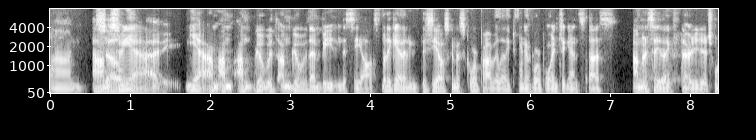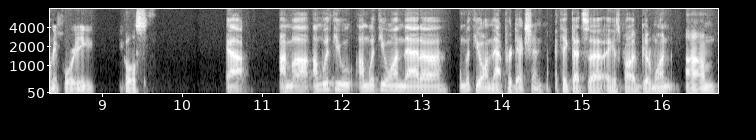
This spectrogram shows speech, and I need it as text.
Um, Um, so, so, yeah, I- yeah, I'm, I'm I'm good with I'm good with them beating the Seahawks. But again, I think the Seahawks going to score probably like 24 points against us. I'm going to say like 30 to 24 Eagles. yeah, I'm uh, I'm with you. I'm with you on that. Uh, I'm with you on that prediction. I think that's uh, I think it's probably a good one. Um,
